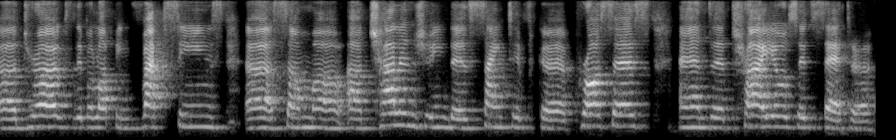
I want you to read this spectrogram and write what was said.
uh, drugs, developing vaccines, some challenging the scientific process and uh, trials, etc.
